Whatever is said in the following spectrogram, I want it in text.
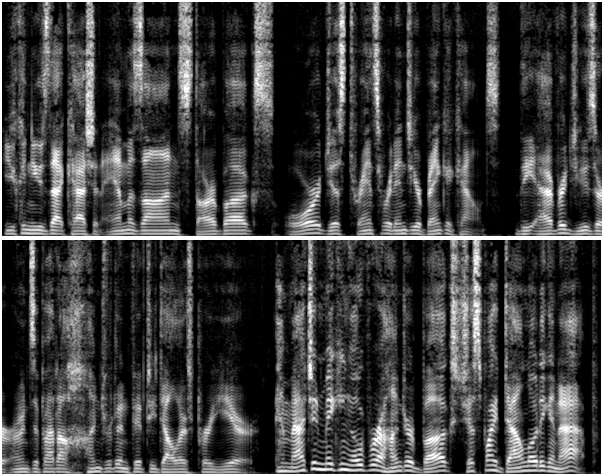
You can use that cash at Amazon, Starbucks, or just transfer it into your bank account. The average user earns about $150 per year. Imagine making over 100 bucks just by downloading an app.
